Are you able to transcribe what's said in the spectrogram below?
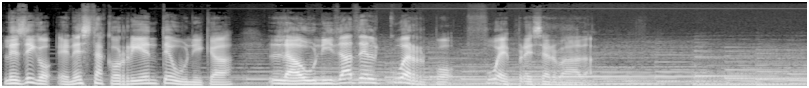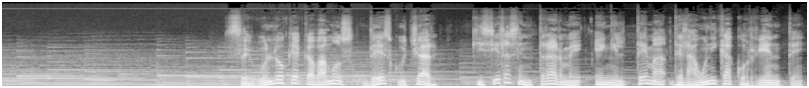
les digo, en esta corriente única, la unidad del cuerpo fue preservada. Según lo que acabamos de escuchar, quisiera centrarme en el tema de la única corriente,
